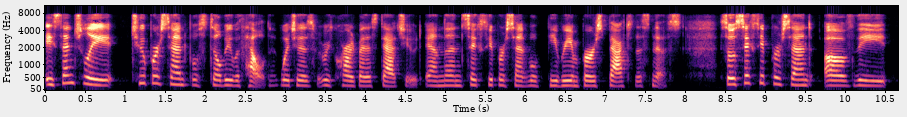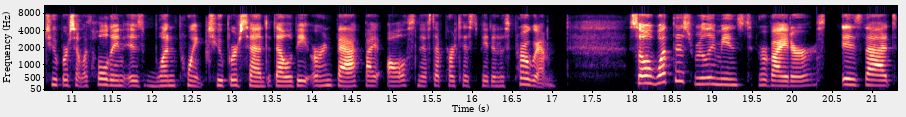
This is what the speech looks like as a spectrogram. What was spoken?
Essentially, 2% will still be withheld, which is required by the statute, and then 60% will be reimbursed back to the SNFs. So 60% of the 2% withholding is 1.2% that will be earned back by all SNFs that participate in this program. So what this really means to providers is that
